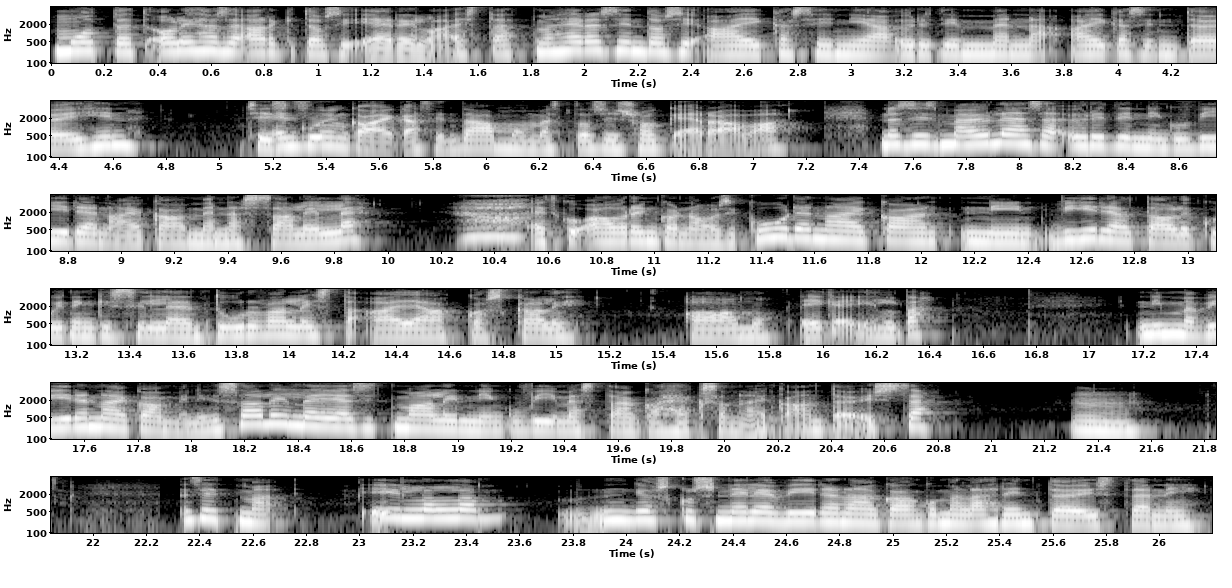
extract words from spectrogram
mutta et olihan se arki tosi erilaista. Et mä heräsin tosi aikaisin ja yritin mennä aikaisin töihin. Siis en... kuinka aikaisin? Tämä on mun mielestä tosi shokeraavaa. No siis mä yleensä yritin niin kuin viiden aikaan mennä salille. Et kun aurinko nousi kuuden aikaan, niin viideltä oli kuitenkin silleen turvallista ajaa, koska oli aamu eikä ilta. Niin mä viiden aikaan menin salille ja sitten mä olin niin kuin viimeistään kahdeksan aikaan töissä. Mm. Sitten mä illalla joskus neljä viiden aikaan, kun mä lähdin töistä, niin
